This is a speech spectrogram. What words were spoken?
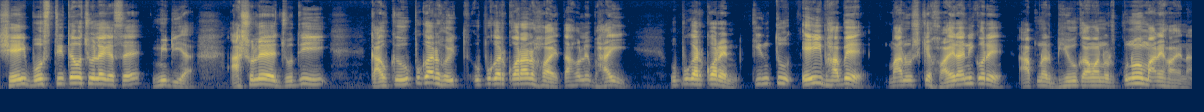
সেই বস্তিতেও চলে গেছে মিডিয়া। আসলে যদি কাউকে উপকার হই, উপকার করার হয়, তাহলে ভাই উপকার করেন। কিন্তু এইভাবে মানুষকে হয়রানি করে আপনার ভিউ কামানোর কোনো মানে হয় না।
